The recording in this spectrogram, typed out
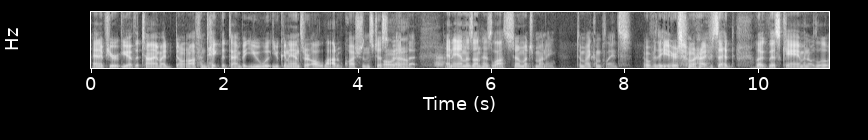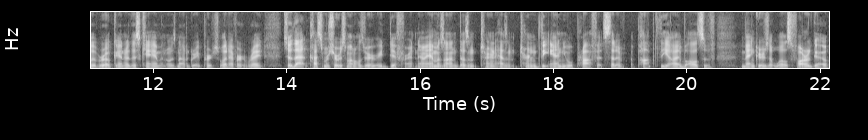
and if you're you have the time, I don't often take the time, but you you can answer a lot of questions just Oh, about yeah. that. And Amazon has lost so much money to my complaints over the years where I've said, look, this came and it was a little bit broken, or this came and it was not a great purchase, whatever, right? So that customer service model is very, very different. Now Amazon doesn't turn hasn't turned the annual profits that have popped the eyeballs of bankers at Wells Fargo.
